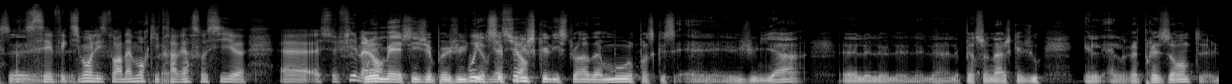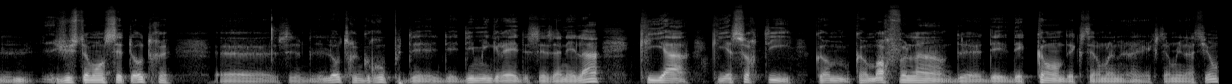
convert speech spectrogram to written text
C'est effectivement l'histoire d'amour qui traverse aussi euh, ce film. oui, mais si je peux juste dire, c'est plus que l'histoire d'amour parce que Julia, le, le, personnage qu'elle joue, elle, elle, représente justement cet autre euh, c'est l'autre groupe d'immigrés de ces années-là qui, a, qui est sorti comme, comme orphelin de, des camps d'extermination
